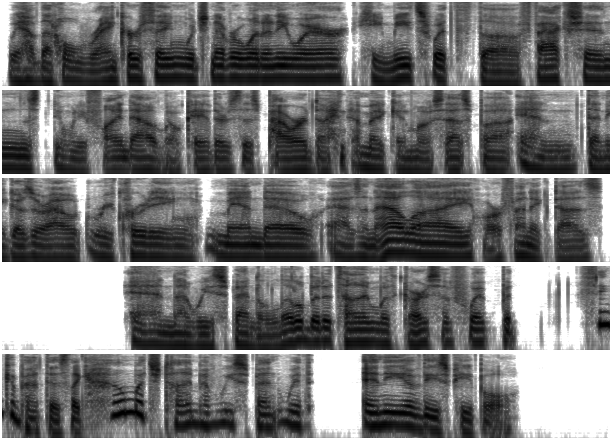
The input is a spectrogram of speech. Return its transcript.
We have that whole rancor thing, which never went anywhere. He meets with the factions. And when you find out, okay, there's this power dynamic in Mos Espa, and then he goes around recruiting Mando as an ally, or Fennec does. And uh, we spend a little bit of time with Garsa Fwip. But think about this like, how much time have we spent with any of these people?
